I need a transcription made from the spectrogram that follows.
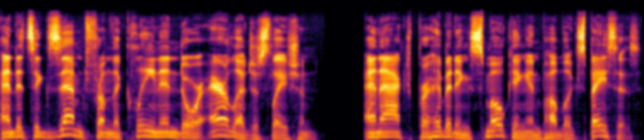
and it's exempt from the Clean Indoor Air legislation, an act prohibiting smoking in public spaces.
